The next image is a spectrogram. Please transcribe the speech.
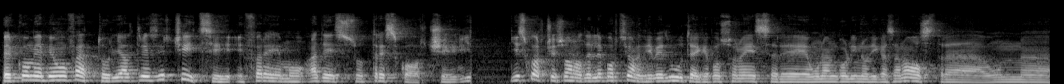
Per come abbiamo fatto gli altri esercizi faremo adesso tre scorci. Gli scorci sono delle porzioni di vedute che possono essere un angolino di casa nostra, un,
